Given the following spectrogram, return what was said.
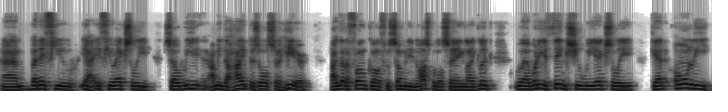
Um, but if you, yeah, if you actually, so we, I mean, the hype is also here. I got a phone call from somebody in the hospital saying, like, look, well, what do you think? Should we actually get only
